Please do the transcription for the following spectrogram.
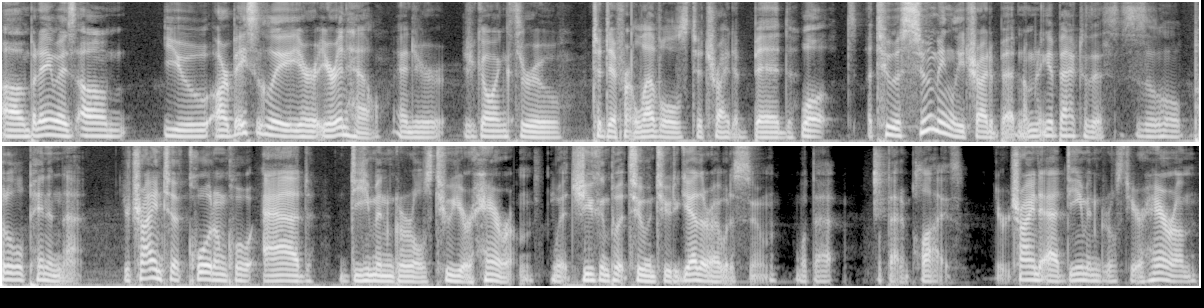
Um, but anyways, um, you are basically you're you're in hell and you're you're going through to different levels to try to bed. Well, t- to assumingly try to bed. And I'm gonna get back to this. This is a little put a little pin in that. You're trying to quote unquote add demon girls to your harem, which you can put two and two together. I would assume what that what that implies. You're trying to add demon girls to your harem,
